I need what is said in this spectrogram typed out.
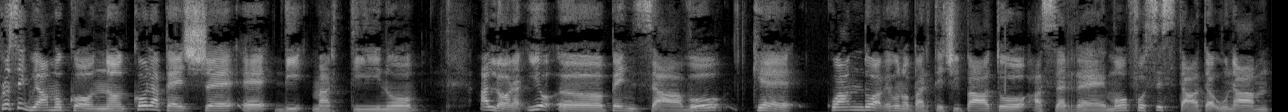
Proseguiamo con Colapesce e Di Martino. Allora, io eh, pensavo che quando avevano partecipato a Sanremo fosse stata una,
